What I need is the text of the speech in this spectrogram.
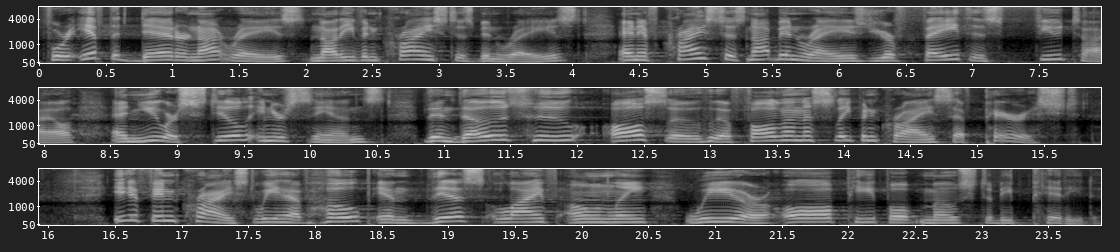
For if the dead are not raised, not even Christ has been raised. And if Christ has not been raised, your faith is futile and you are still in your sins, then those who also who have fallen asleep in Christ have perished. If in Christ we have hope in this life only, we are all people most to be pitied.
